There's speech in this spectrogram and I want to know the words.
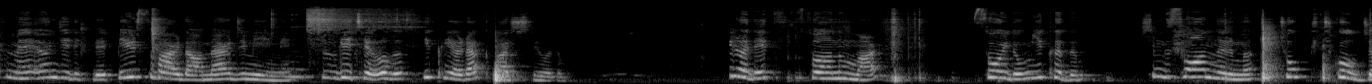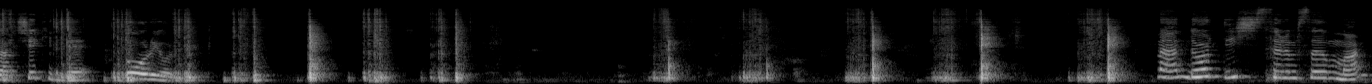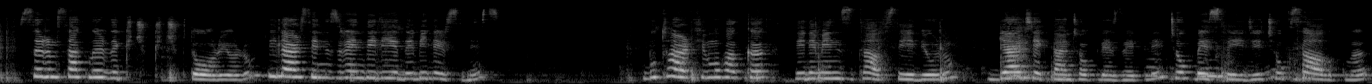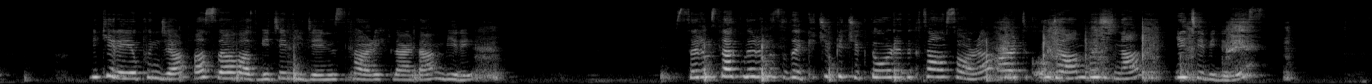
Tarifime öncelikle bir su bardağı mercimeğimi süzgece alıp yıkayarak başlıyorum. Bir adet soğanım var. Soydum, yıkadım. Şimdi soğanlarımı çok küçük olacak şekilde doğruyorum. Hemen 4 diş sarımsağım var. Sarımsakları da küçük küçük doğruyorum. Dilerseniz rendeleyebilirsiniz. Bu tarifi muhakkak denemenizi tavsiye ediyorum. Gerçekten çok lezzetli, çok besleyici, çok sağlıklı. Bir kere yapınca asla vazgeçemeyeceğiniz tariflerden biri. Sarımsaklarımızı da küçük küçük doğradıktan sonra artık ocağın başına geçebiliriz.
